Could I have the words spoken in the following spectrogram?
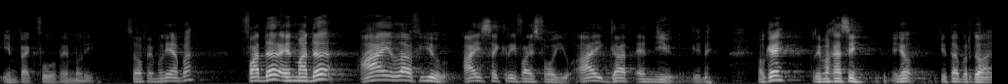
impactful family. So family apa? Father and mother, I love you, I sacrifice for you, I God and you. Gitu. Oke, okay? terima kasih. Yuk kita berdoa.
